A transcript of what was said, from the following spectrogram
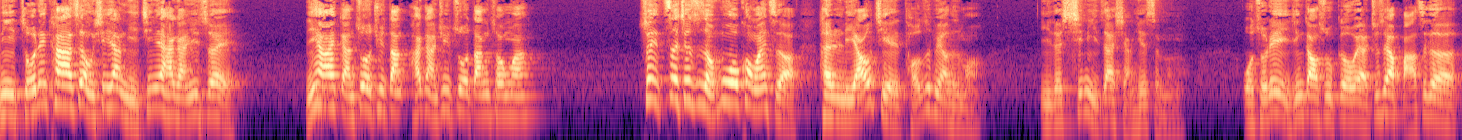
你昨天看到这种现象，你今天还敢去追？你还敢做去当？还敢去做当冲吗？所以这就是这种幕后控盘者很了解投资朋友是什么，你的心里在想些什么。我昨天已经告诉各位啊，就是要把这个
